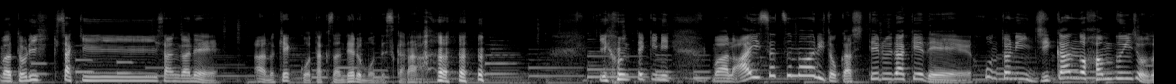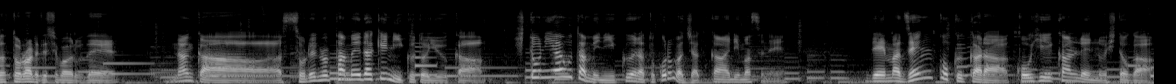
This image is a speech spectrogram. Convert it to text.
まあ取引先さんがねあの結構たくさん出るもんですから。基本的に、まあ、あの挨拶回りとかしてるだけで本当に時間の半分以上取られてしまうのでなんかそれのためだけに行くというか人に会うために行くようなところは若干ありますね。で、まあ、全国からコーヒー関連の人が、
